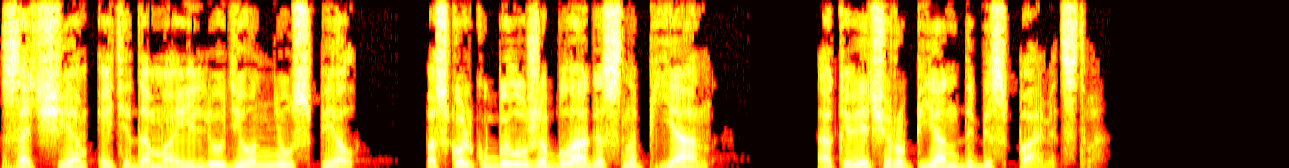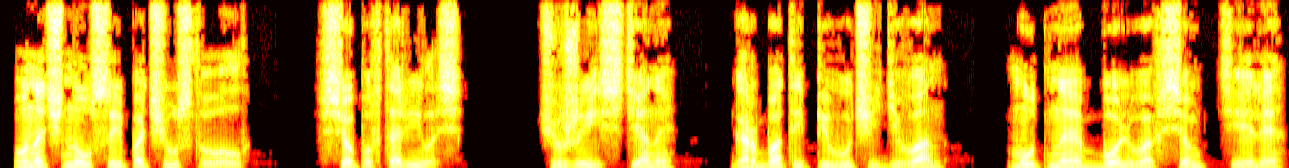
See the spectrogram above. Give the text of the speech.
зачем эти дома и люди, он не успел, поскольку был уже благостно пьян, а к вечеру пьян до беспамятства. Он очнулся и почувствовал, все повторилось. Чужие стены, горбатый певучий диван, мутная боль во всем теле.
